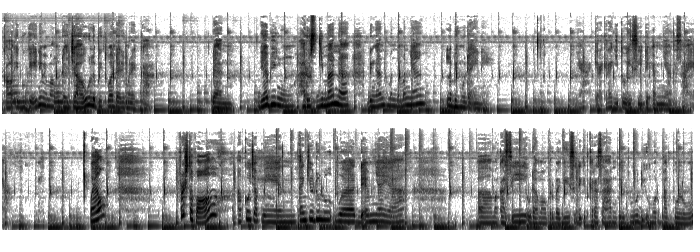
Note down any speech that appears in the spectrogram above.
kalau ibu G ini memang udah jauh lebih tua dari mereka. Dan dia bingung harus gimana dengan teman-teman yang lebih muda ini. Ya, kira-kira gitu isi DM-nya ke saya. Well, first of all, aku ucapin thank you dulu buat DM-nya ya. Uh, makasih udah mau berbagi sedikit keresahan ibu di umur 40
